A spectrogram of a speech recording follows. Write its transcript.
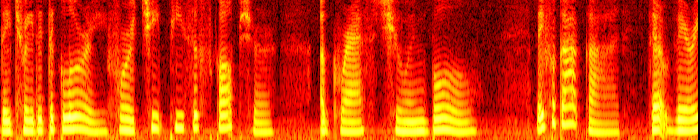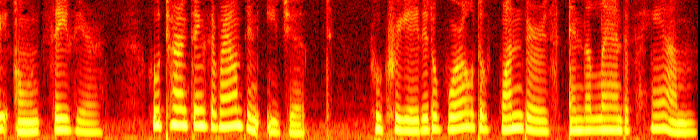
They traded the glory for a cheap piece of sculpture, a grass chewing bull. They forgot God, their very own Savior, who turned things around in Egypt, who created a world of wonders in the land of Ham,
